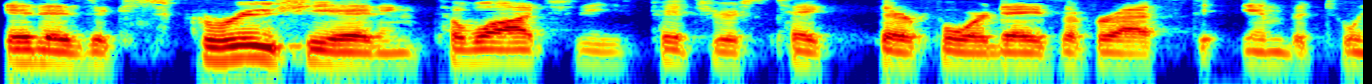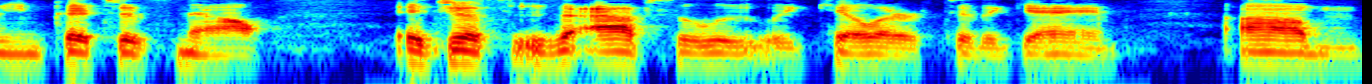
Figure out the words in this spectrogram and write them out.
It is excruciating to watch these pitchers take their four days of rest in between pitches now. It just is absolutely killer to the game. Um,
